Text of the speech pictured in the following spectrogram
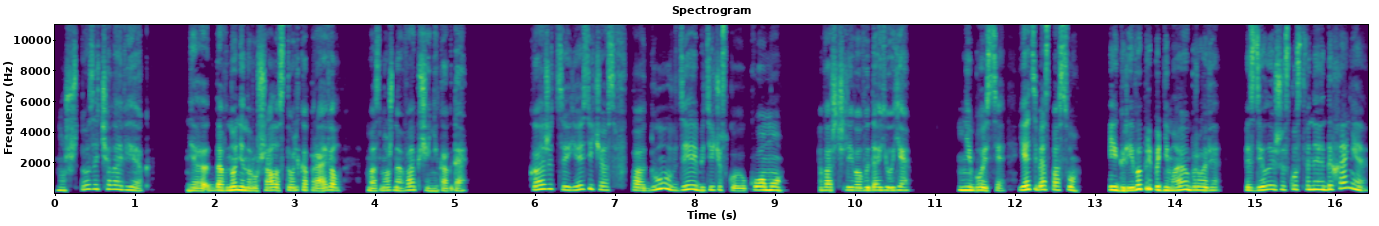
«Ну что за человек? Я давно не нарушала столько правил, возможно, вообще никогда. Кажется, я сейчас впаду в диабетическую кому. Ворчливо выдаю я. Не бойся, я тебя спасу. Игриво приподнимаю брови. Сделаешь искусственное дыхание?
